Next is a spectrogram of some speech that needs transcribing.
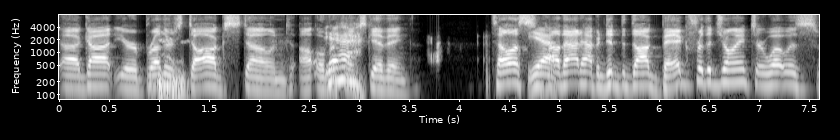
uh, got your brother's dog stoned uh, over yeah. Thanksgiving. Tell us yeah. how that happened. Did the dog beg for the joint, or what was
